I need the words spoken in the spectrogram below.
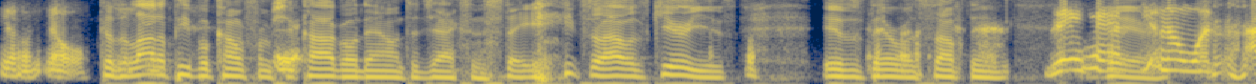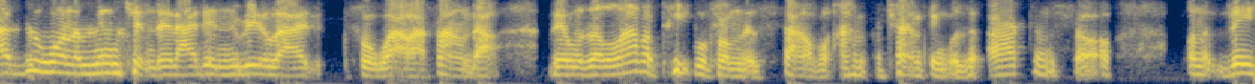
No, no. Because a lot of people come from. Chicago down to Jackson State, so I was curious if there was something. They had, there. you know what? I do want to mention that I didn't realize for a while. I found out there was a lot of people from the South. I'm trying to think, was it Arkansas? They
